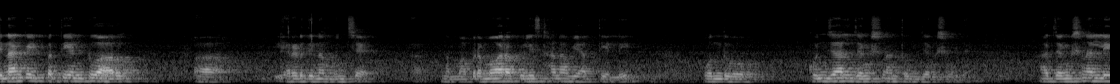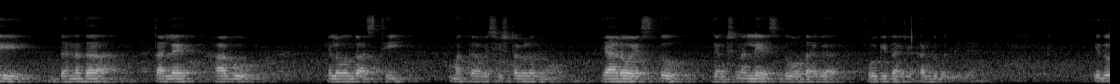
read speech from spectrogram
ದಿನಾಂಕ ಇಪ್ಪತ್ತೆಂಟು ಆರು ಎರಡು ದಿನ ಮುಂಚೆ, ನಮ್ಮ ಬ್ರಹ್ಮವಾರ ಪೊಲೀಸ್ ಠಾಣಾ ವ್ಯಾಪ್ತಿಯಲ್ಲಿ ಒಂದು ಕುಂಜಾಲ್ ಜಂಕ್ಷನ್ ಅಂತ ಒಂದು ಜಂಕ್ಷನ್ ಇದೆ. ಆ ಜಂಕ್ಷನಲ್ಲಿ ದನದ ತಲೆ ಹಾಗೂ ಕೆಲವೊಂದು ಅಸ್ಥಿ ಮತ್ತು ಅವಶಿಷ್ಟಗಳನ್ನು ಯಾರೋ ಎಸೆದು ಜಂಕ್ಷನಲ್ಲೇ ಎಸೆದು ಹೋದಾಗ ಹೋಗಿದಾಗ ಕಂಡು ಬಂದಿದೆ. ಇದು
